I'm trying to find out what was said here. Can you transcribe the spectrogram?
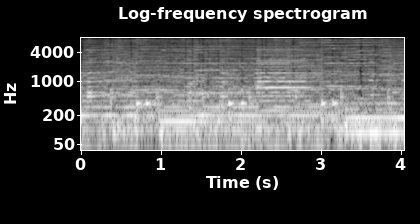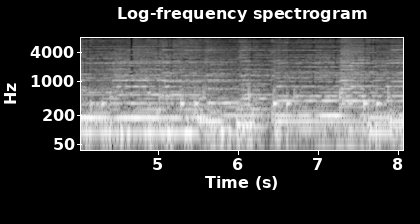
Thank you.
